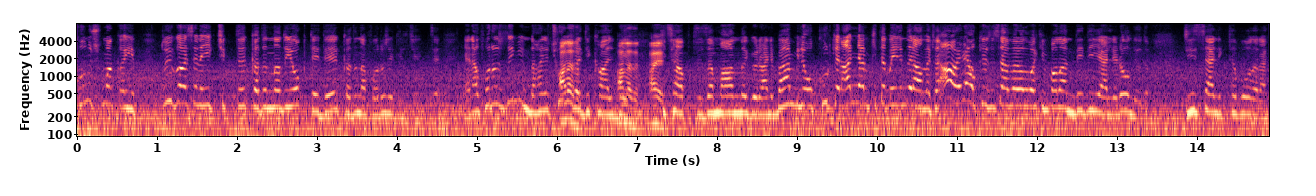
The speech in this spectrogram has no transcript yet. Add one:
Konuşmak ayıp. Duygu Aysena ilk çıktı, kadının adı yok dedi. Kadın aforoz edilecekti. Yani aforoz demeyeyim de hani çok Anladım. radikal bir Anladım. Evet. kitaptı zamanına göre. Hani ben bile okurken annem kitabı elimden almaya çalışıyor. Aa ne okuyorsun sen ver al bakayım falan dediği yerleri oluyordu. Cinsellik tabu olarak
